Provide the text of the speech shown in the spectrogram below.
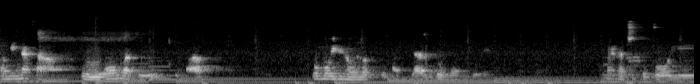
まあ、皆さん、そういう音楽とか、思い出の音楽とかってあると思うんで、なんかちょっとこういう、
